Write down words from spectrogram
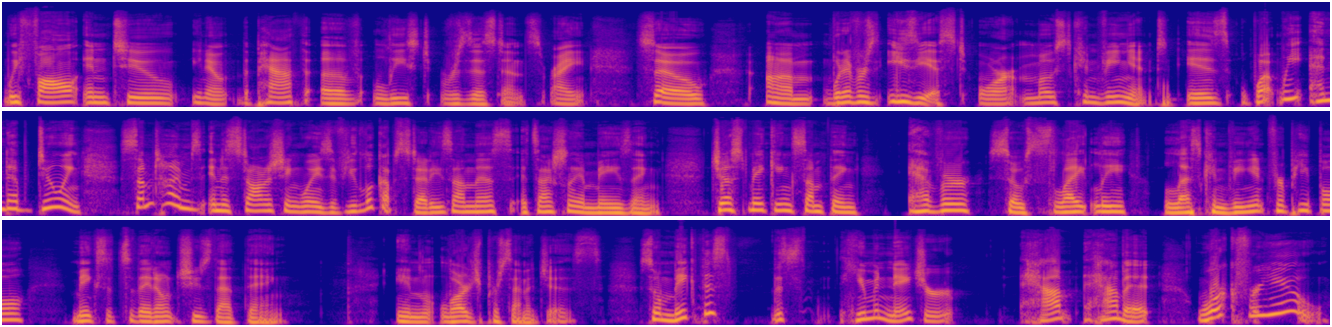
We fall into, you know, the path of least resistance, right? So, um, whatever's easiest or most convenient is what we end up doing. Sometimes in astonishing ways. If you look up studies on this, it's actually amazing. Just making something ever so slightly less convenient for people makes it so they don't choose that thing in large percentages. So make this this human nature ha- habit work for you.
